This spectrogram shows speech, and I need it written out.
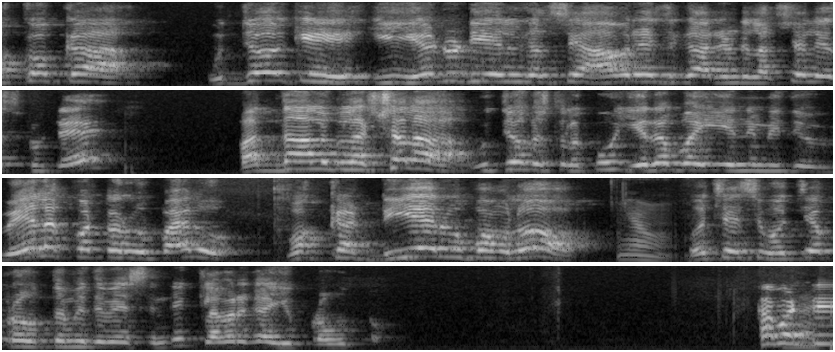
ఒక్కొక్క ఉద్యోగికి ఈ ఏడు డిఏలు కలిసి యావరేజ్గా రెండు లక్షలు వేసుకుంటే పద్నాలుగు లక్షల ఉద్యోగస్తులకు ఇరవై ఎనిమిది వేల కోట్ల రూపాయలు ఒక్క డిఏ రూపంలో. వచ్చేసి వచ్చే ప్రభుత్వం మీద వేసింది. క్లవర్గా ఈ ప్రభుత్వం. కాబట్టి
